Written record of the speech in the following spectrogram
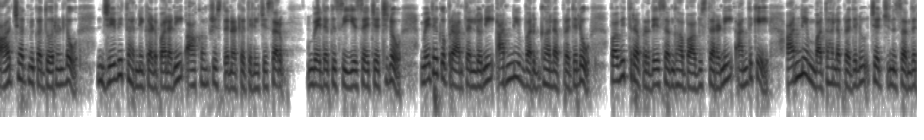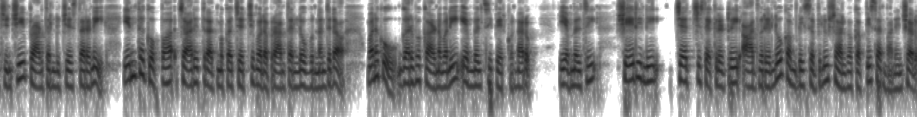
ఆధ్యాత్మిక ధోరణిలో జీవితాన్ని గడపాలని ఆకాంక్షిస్తున్నట్లు తెలియజేశారు. మెదక్ సిఎస్ఐ చర్చిను మెదక్ ప్రాంతంలోని అన్ని వర్గాల ప్రజలు పవిత్ర ప్రదేశంగా భావిస్తారని అందుకే అన్ని మతాల ప్రజలు చర్చిను సందర్శించి ప్రార్థనలు చేస్తారని ఎంత గొప్ప చారిత్రాత్మక చర్చి మన ప్రాంతంలో ఉన్నందున మనకు గర్వకారణమని ఎమ్మెల్సీ పేర్కొన్నారు. ఎమ్మెల్సీ షేరిని చర్చ్ సెక్రటరీ ఆధ్వర్యంలో కమిటీ సభ్యులు షాల్వా కప్పి సన్మానించారు.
